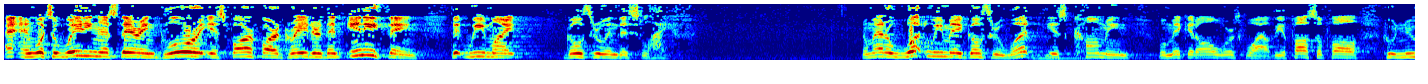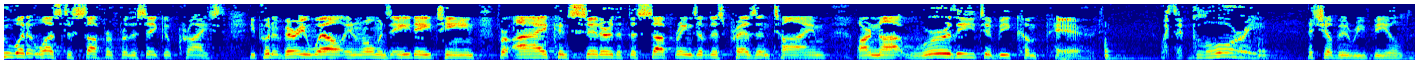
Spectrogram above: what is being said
And, and what's awaiting us there in glory is far, far greater than anything that we might go through in this life. No matter what we may go through, what is coming will make it all worthwhile. The Apostle Paul, who knew what it was to suffer for the sake of Christ, he put it very well in Romans 8:18, "For I consider that the sufferings of this present time are not worthy to be compared with the glory that shall be revealed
